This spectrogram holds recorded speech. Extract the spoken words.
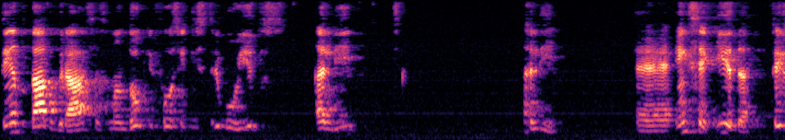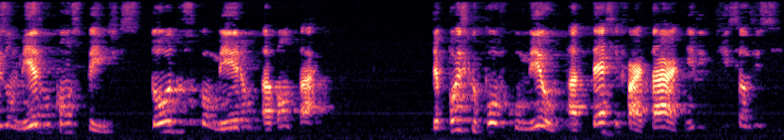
tendo dado graças, mandou que fossem distribuídos ali. ali. É, em seguida, fez o mesmo com os peixes. Todos comeram à vontade. Depois que o povo comeu até se fartar, ele disse aos discípulos:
